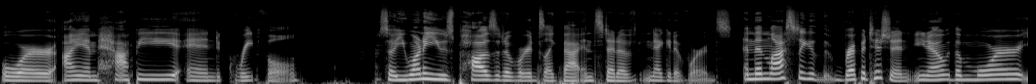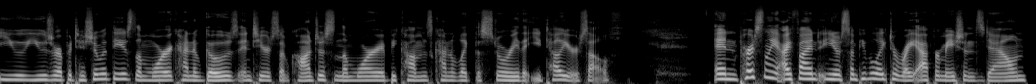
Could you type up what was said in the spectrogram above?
or I am happy and grateful. So you want to use positive words like that instead of negative words. And then lastly, repetition. You know, the more you use repetition with these, the more it kind of goes into your subconscious and the more it becomes kind of like the story that you tell yourself. And personally, I find, you know, some people like to write affirmations down.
